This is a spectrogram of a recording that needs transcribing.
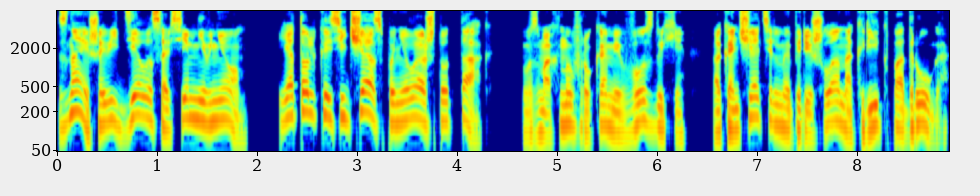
Знаешь, а ведь дело совсем не в нем. Я только сейчас поняла, что так. Взмахнув руками в воздухе, окончательно перешла на крик подруга.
